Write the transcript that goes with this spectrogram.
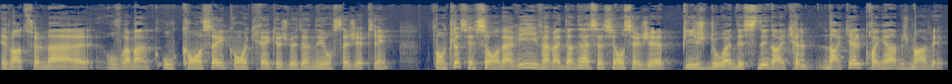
éventuellement au, vraiment au conseil concret que je vais donner aux cégepiens. Donc là, c'est ça, on arrive à ma dernière session au cégep, puis je dois décider dans quel, dans quel programme je m'en vais.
